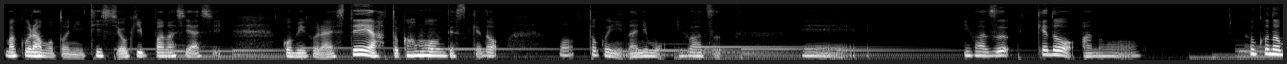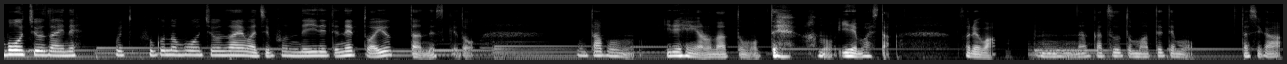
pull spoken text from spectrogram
枕元にティッシュ置きっぱなしやしゴミぐらい捨てやとか思うんですけどもう特に何も言わず、えー、言わずけどあの服の防虫剤ね。服の防虫剤は自分で入れてねとは言ったんですけど多分入れへんやろなと思って あの入れました。それは。うんなんかずっと待ってても私が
